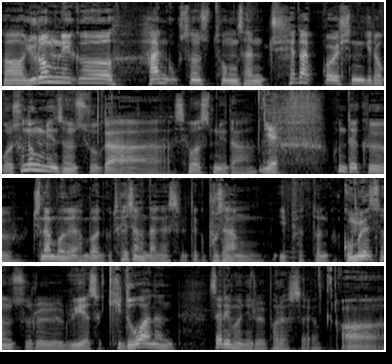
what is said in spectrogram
어, 유럽 리그 한국 선수 통산 최다골 신기록을 손흥민 선수가 세웠습니다. 예 근데 그 지난번에 한번 그 퇴장당했을 때 그 부상 입혔던 그 고메 선수를 위해서 기도하는 세리머니를 벌였어요. 어,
